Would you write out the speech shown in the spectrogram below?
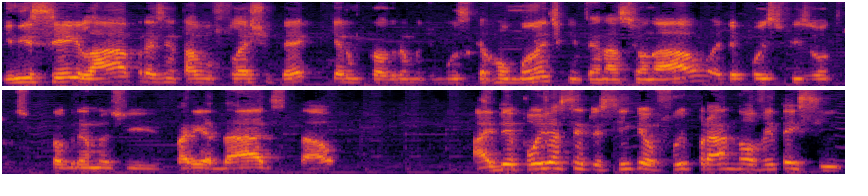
iniciei lá, apresentava o Flashback, que era um programa de música romântica internacional. Aí depois fiz outros programas de variedades e tal. Aí depois da 105 eu fui para 95,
